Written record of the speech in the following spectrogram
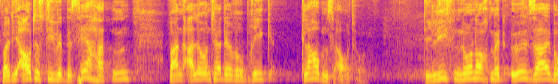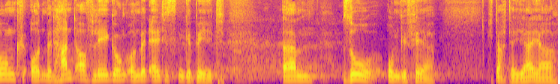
Weil die Autos, die wir bisher hatten, waren alle unter der Rubrik Glaubensauto. Die liefen nur noch mit Ölsalbung und mit Handauflegung und mit ältesten Gebet. Ähm, so ungefähr. Ich dachte, ja, ja,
